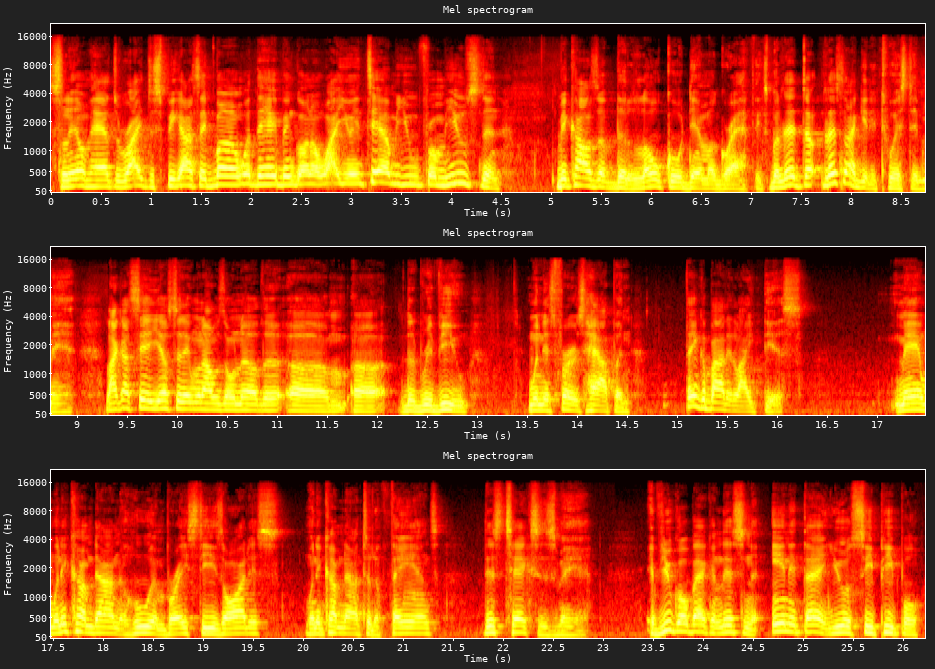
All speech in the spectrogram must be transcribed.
Slim has the right to speak out and say, Bun, what the heck been going on? Why you ain't tell me you from Houston? Because of the local demographics. But let, let's not get it twisted, man. Like I said yesterday when I was on the other um, uh, the review, when this first happened, think about it like this. Man, when it come down to who embraced these artists, when it come down to the fans, this Texas, man. If you go back and listen to anything, you'll see people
